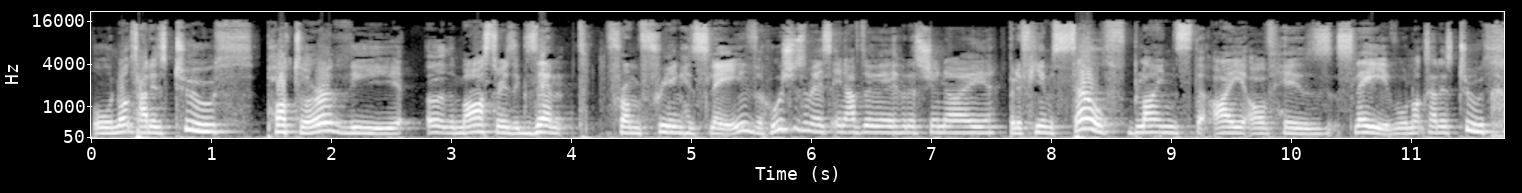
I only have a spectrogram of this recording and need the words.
or knocks out his tooth, Patur, the uh, the master is exempt from freeing his slave. But if he himself blinds the eye of his slave or knocks out his tooth,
